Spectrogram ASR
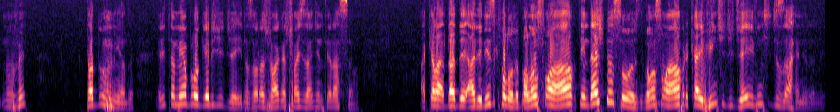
Não vê? Tá dormindo. Ele também é blogueiro e DJ. Nas horas vagas faz design de interação. Aquela, da, a Denise que falou, né? balança uma árvore, tem 10 pessoas, balança uma árvore, cai 20 DJ e 20 designer ali.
